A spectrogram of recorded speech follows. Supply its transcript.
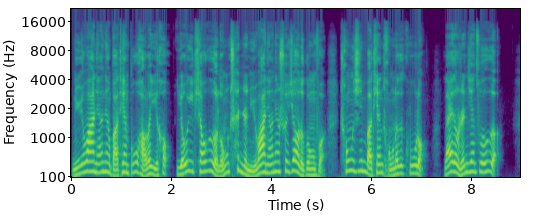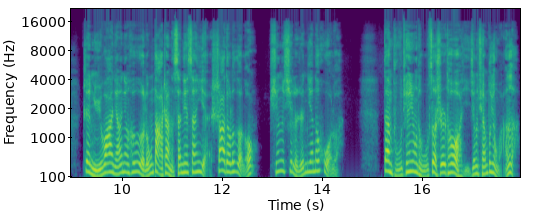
女娲娘娘把天补好了以后，有一条恶龙趁着女娲娘娘睡觉的功夫，重新把天捅了个窟窿。”来到人间作恶，这女娲娘娘和恶龙大战了三天三夜，杀掉了恶龙，平息了人间的祸乱。但补天用的五色石头已经全部用完了，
